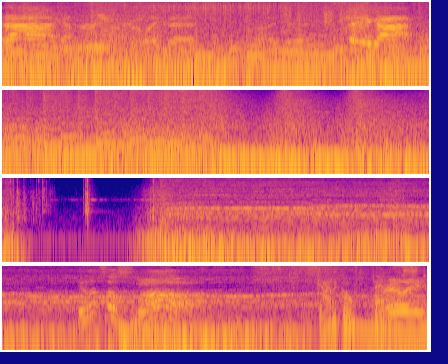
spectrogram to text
ah, I got the rings. I like that. I like that. Sega! He looks so small. Gotta go fast. Really?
